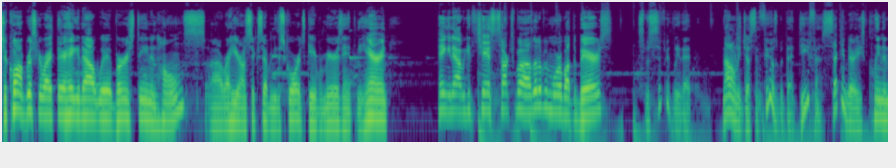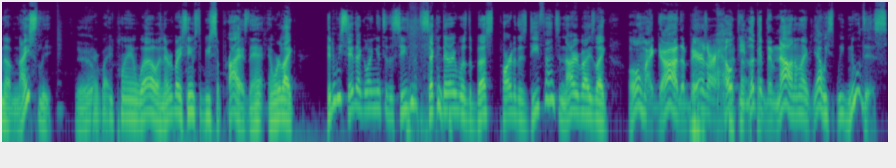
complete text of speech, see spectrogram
Jaquan Brisker right there hanging out with Bernstein and Holmes uh, right here on 670 The Score. It's Gabe Ramirez, Anthony Herron. Hanging out, we get the chance to talk about a little bit more about the Bears, specifically that not only Justin Fields, but that defense. Secondary is cleaning up nicely. Yeah. Everybody's playing well, and everybody seems to be surprised. And, and we're like, didn't we say that going into the season that the secondary was the best part of this defense? And now everybody's like, oh my God, the Bears are healthy. Look at them now. And I'm like, yeah, we, we knew this.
